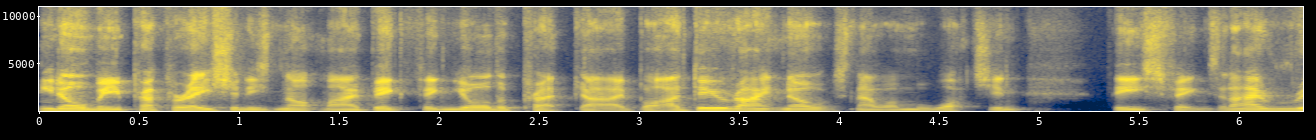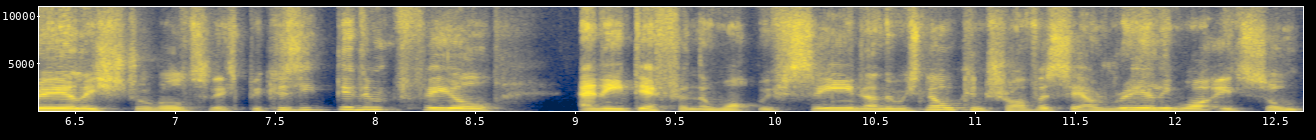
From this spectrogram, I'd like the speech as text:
you know me, preparation is not my big thing. You're the prep guy, but I do write notes now when we're watching these things, and I really struggled to this because it didn't feel any different than what we've seen, and there was no controversy. I really wanted some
